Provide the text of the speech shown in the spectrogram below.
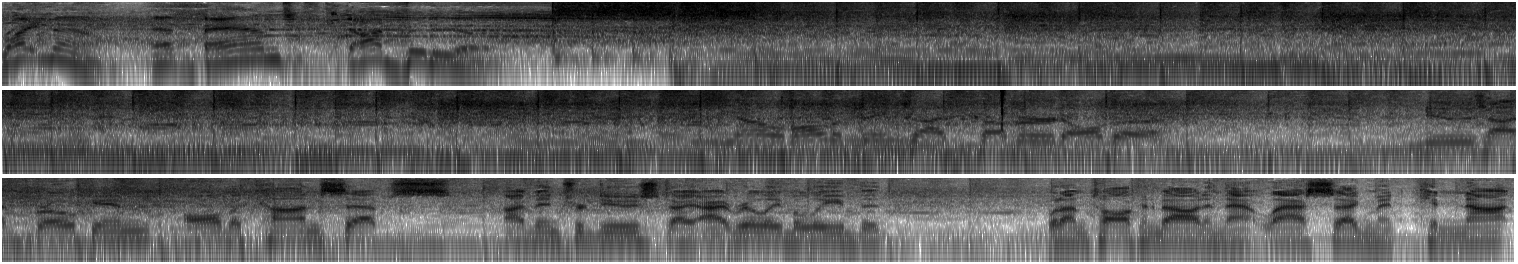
right now at band.video. You know, of all the things I've covered, all the news I've broken, all the concepts I've introduced, I, I really believe that what I'm talking about in that last segment cannot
